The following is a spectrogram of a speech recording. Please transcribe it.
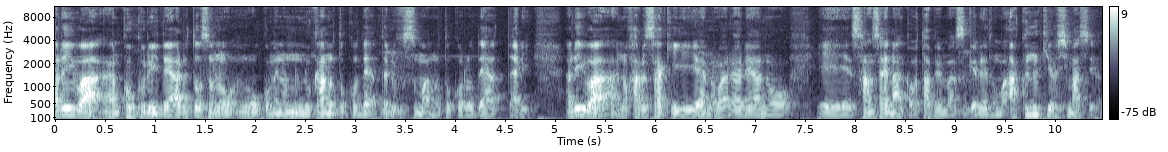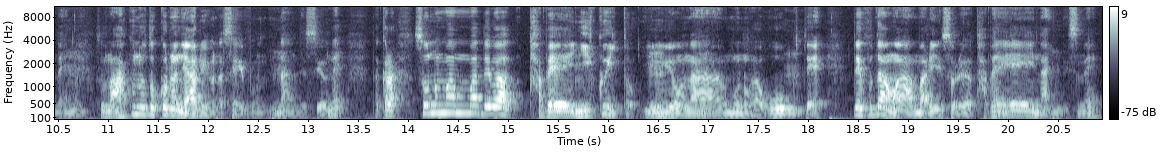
あるいは穀類であるとそのお米のぬかのところであったり襖のところであったりあるいはあの春先あの我々あの、えー山菜なんかを食べますけれどもアク抜きをしますよね、そのアクのところにあるような成分なんですよね。だからそのまんまでは食べにくいというようなものが多くて、で普段はあまりそれを食べないんですね。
